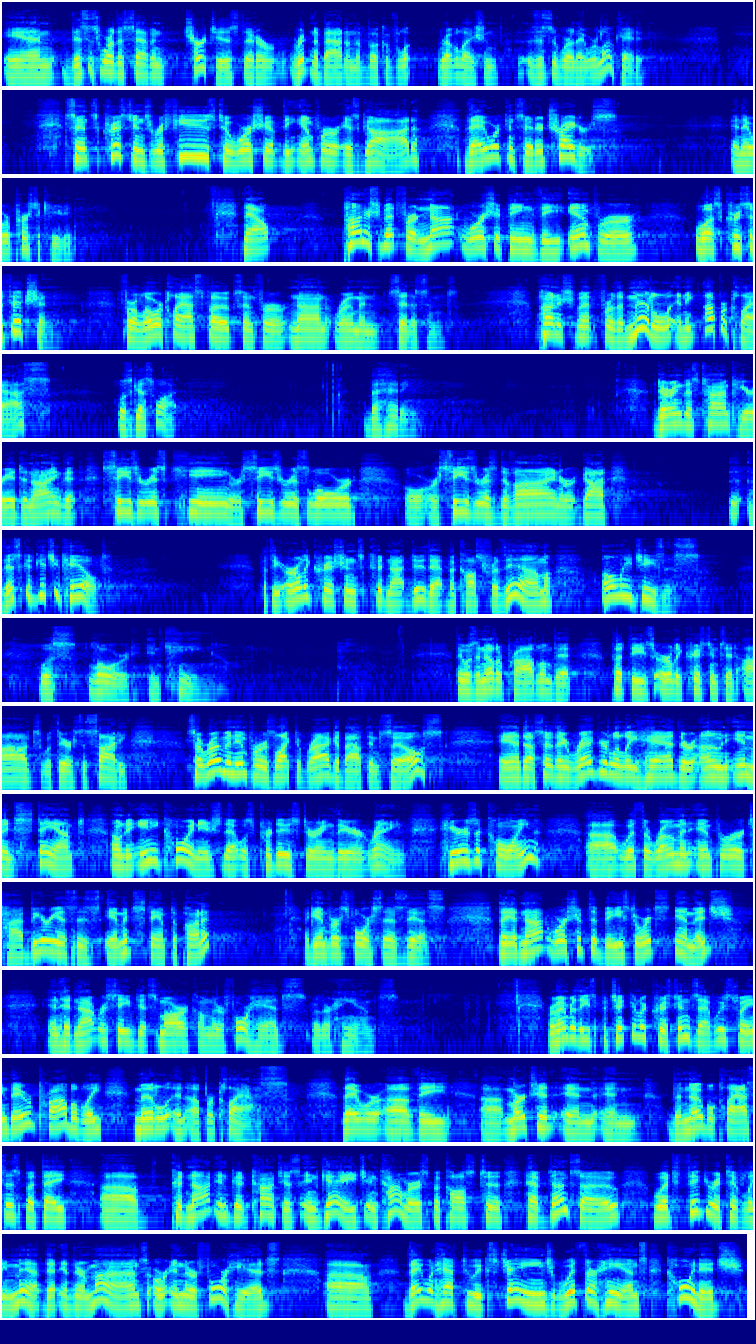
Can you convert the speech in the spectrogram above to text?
and this is where the seven churches that are written about in the book of Revelation, this is where they were located. Since Christians refused to worship the emperor as God, they were considered traitors and they were persecuted. Now, punishment for not worshiping the emperor was crucifixion for lower class folks and for non Roman citizens. Punishment for the middle and the upper class was guess what? Beheading. During this time period, denying that Caesar is king or Caesar is Lord or, or Caesar is divine or God, this could get you killed. But the early Christians could not do that because for them, only Jesus was Lord and King. There was another problem that put these early Christians at odds with their society. So, Roman emperors like to brag about themselves, and uh, so they regularly had their own image stamped onto any coinage that was produced during their reign. Here's a coin uh, with the Roman Emperor Tiberius's image stamped upon it. Again, verse 4 says this They had not worshiped the beast or its image, and had not received its mark on their foreheads or their hands. Remember, these particular Christians, as we've seen, they were probably middle and upper class. They were of the uh, merchant and, and the noble classes, but they uh, could not, in good conscience, engage in commerce because to have done so would figuratively meant that in their minds or in their foreheads, uh, they would have to exchange with their hands coinage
